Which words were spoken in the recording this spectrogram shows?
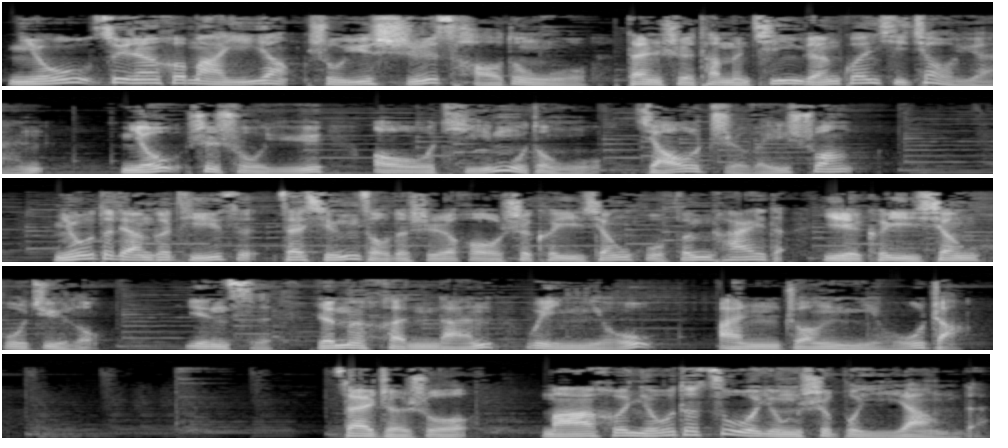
牛虽然和马一样属于食草动物，但是它们亲缘关系较远。牛是属于偶蹄目动物，脚趾为双。牛的两个蹄子在行走的时候是可以相互分开的，也可以相互聚拢，因此人们很难为牛安装牛掌。再者说，马和牛的作用是不一样的，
